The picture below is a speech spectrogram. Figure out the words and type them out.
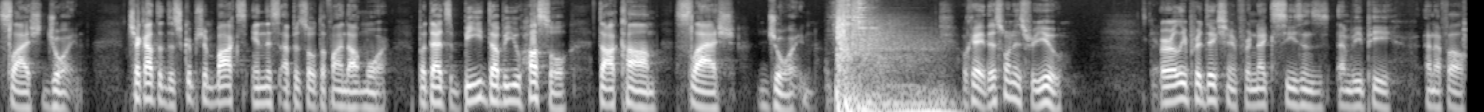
slash join. Check out the description box in this episode to find out more. But that's bwhustle.com slash join. Okay, this one is for you. Early prediction for next season's MVP, NFL.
